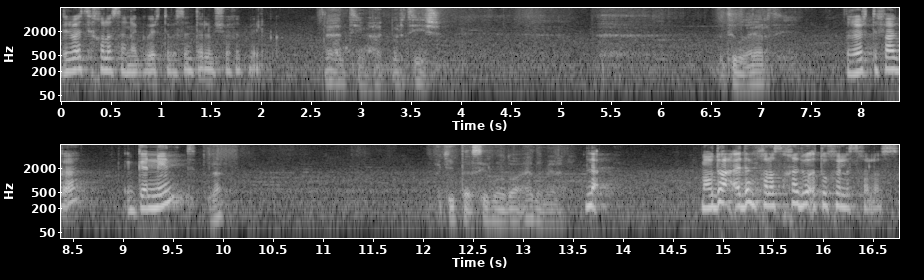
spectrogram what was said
دلوقتي خلاص أنا كبرت بس أنت اللي مش واخد بالك. لا أنت ما كبرتيش. أنت اتغيرتي. اتغيرت فجأة؟ اتجننت؟ لا. أكيد تأثير موضوع آدم يعني. لا. موضوع آدم خلاص خد وقته وخلص خلاص.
